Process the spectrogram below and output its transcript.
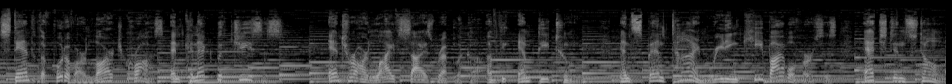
Stand at the foot of our large cross and connect with Jesus. Enter our life size replica of the empty tomb and spend time reading key Bible verses etched in stone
